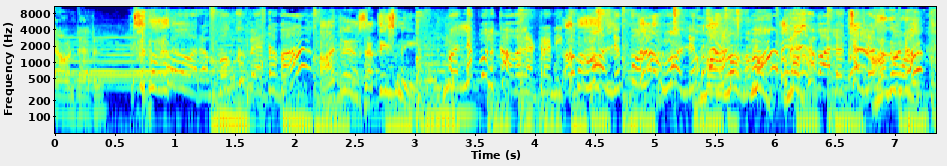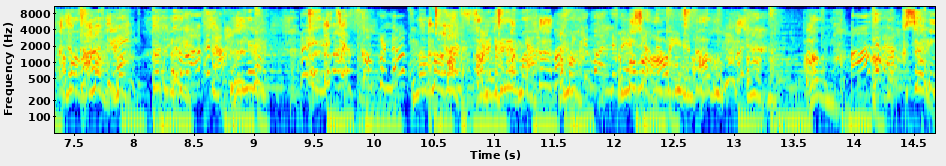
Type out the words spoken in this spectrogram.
ఏమంటారు మొక్కు పెదవా ఆంటీ నేను సతీష్ని మల్లెపూలు కావాలంటారా నీకు? పెళ్ళి చేసుకోకుండా మల్లె వేషాలు వేయడం. ఆగరా? ఒక్కసారి.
